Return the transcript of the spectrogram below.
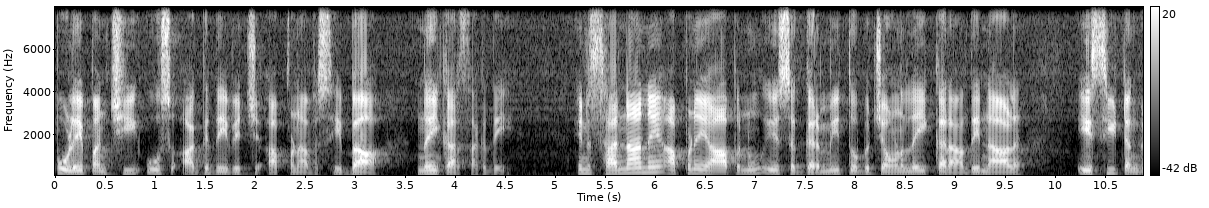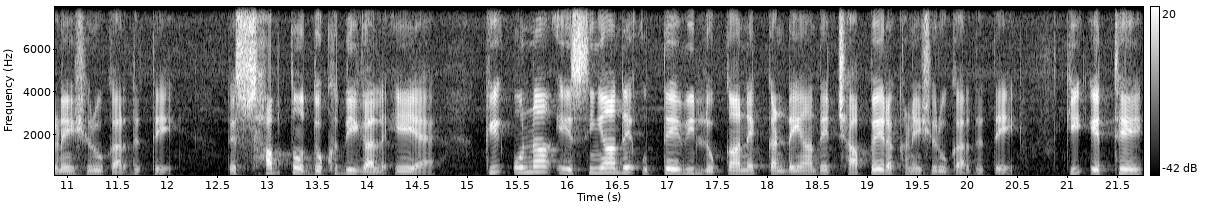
ਭੋਲੇ ਪੰਛੀ ਉਸ ਅੱਗ ਦੇ ਵਿੱਚ ਆਪਣਾ ਵਸੇਬਾ ਨਹੀਂ ਕਰ ਸਕਦੇ। ਇਨਸਾਨਾਂ ਨੇ ਆਪਣੇ ਆਪ ਨੂੰ ਇਸ ਗਰਮੀ ਤੋਂ ਬਚਾਉਣ ਲਈ ਘਰਾਂ ਦੇ ਨਾਲ ਏਸੀ ਟੰਗਣੇ ਸ਼ੁਰੂ ਕਰ ਦਿੱਤੇ। ਤੇ ਸਭ ਤੋਂ ਦੁੱਖ ਦੀ ਗੱਲ ਇਹ ਹੈ ਕਿ ਉਹਨਾਂ ਏਸੀਆਂ ਦੇ ਉੱਤੇ ਵੀ ਲੋਕਾਂ ਨੇ ਕੰਡਿਆਂ ਦੇ ਛਾਪੇ ਰੱਖਣੇ ਸ਼ੁਰੂ ਕਰ ਦਿੱਤੇ ਕਿ ਇੱਥੇ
